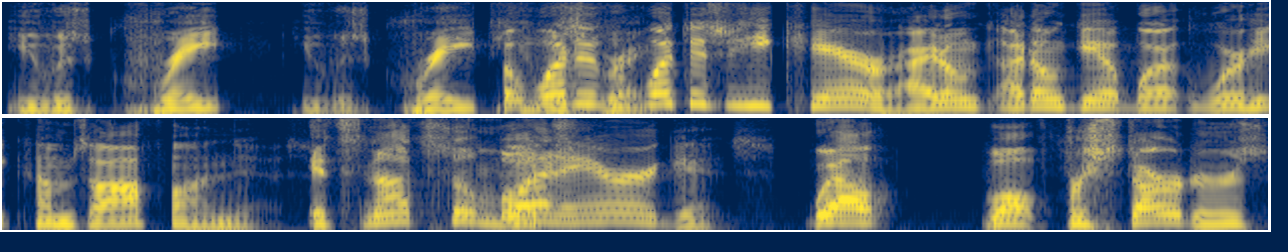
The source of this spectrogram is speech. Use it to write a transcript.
He was great. He was great. but he what was if- great. what does he care? I don't I don't get what where he comes off on this. It's not so much. what arrogance. Well, well, for starters,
